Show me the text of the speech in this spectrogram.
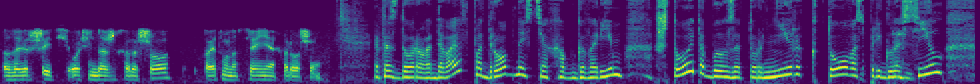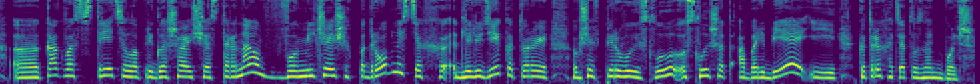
завершить очень даже хорошо поэтому настроение хорошее. Это здорово. Давай в подробностях обговорим, что это был за турнир, кто вас пригласил, э, как вас встретила приглашающая сторона в мельчайших подробностях для людей, которые вообще впервые слышат о борьбе и которые хотят узнать больше.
